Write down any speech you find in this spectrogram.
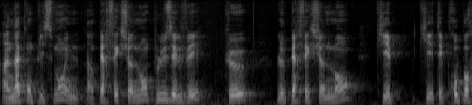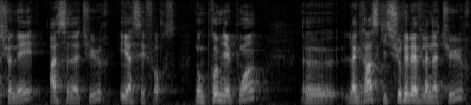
un accomplissement, un perfectionnement plus élevé que le perfectionnement qui est qui était proportionné à sa nature et à ses forces. Donc premier point, euh, la grâce qui surélève la nature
